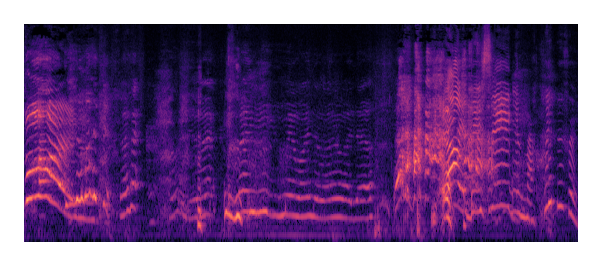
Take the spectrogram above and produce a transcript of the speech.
fun! I'll be seeing in my creepy face.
